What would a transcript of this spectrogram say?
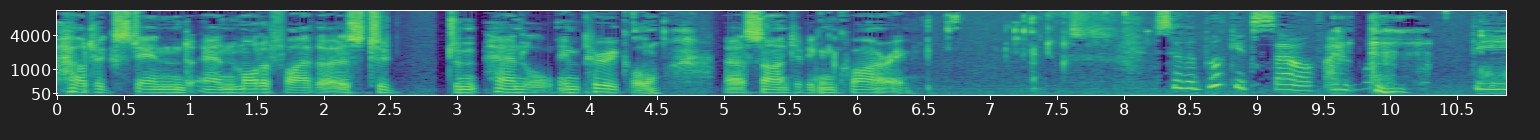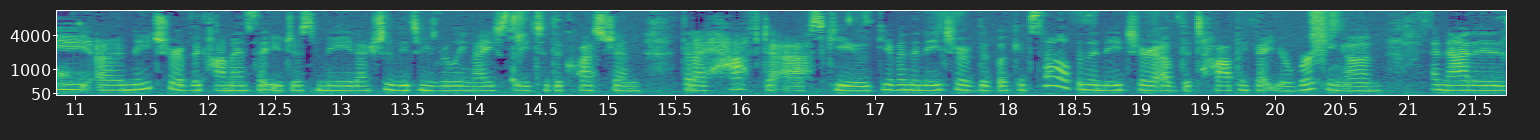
how to extend and modify those to to handle empirical uh, scientific inquiry. So the book itself, the uh, nature of the comments that you just made actually leads me really nicely to the question that I have to ask you, given the nature of the book itself and the nature of the topic that you're working on, and that is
